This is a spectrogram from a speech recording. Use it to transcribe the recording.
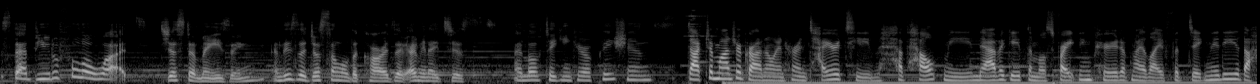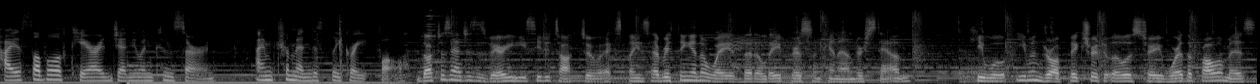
Is that beautiful or what? Just amazing. And these are just some of the cards. I mean, I just, I love taking care of patients. Dr. Madrigrano and her entire team have helped me navigate the most frightening period of my life with dignity, the highest level of care, and genuine concern. I'm tremendously grateful. Dr. Sanchez is very easy to talk to, explains everything in a way that a layperson can understand. He will even draw a picture to illustrate where the problem is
